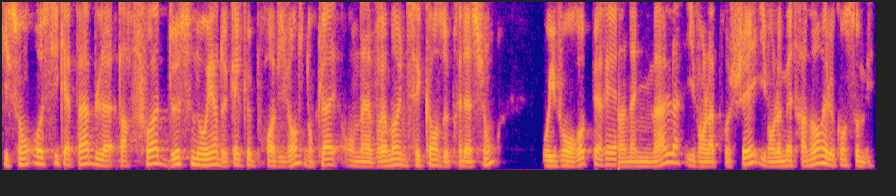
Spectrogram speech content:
qui sont aussi capables parfois de se nourrir de quelques proies vivantes. Donc là, on a vraiment une séquence de prédation où ils vont repérer un animal, ils vont l'approcher, ils vont le mettre à mort et le consommer.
